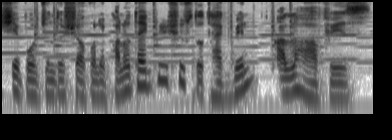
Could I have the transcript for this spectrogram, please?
সে পর্যন্ত সকলে ভালো থাকবেন, সুস্থ থাকবেন। আল্লাহ হাফিজ।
